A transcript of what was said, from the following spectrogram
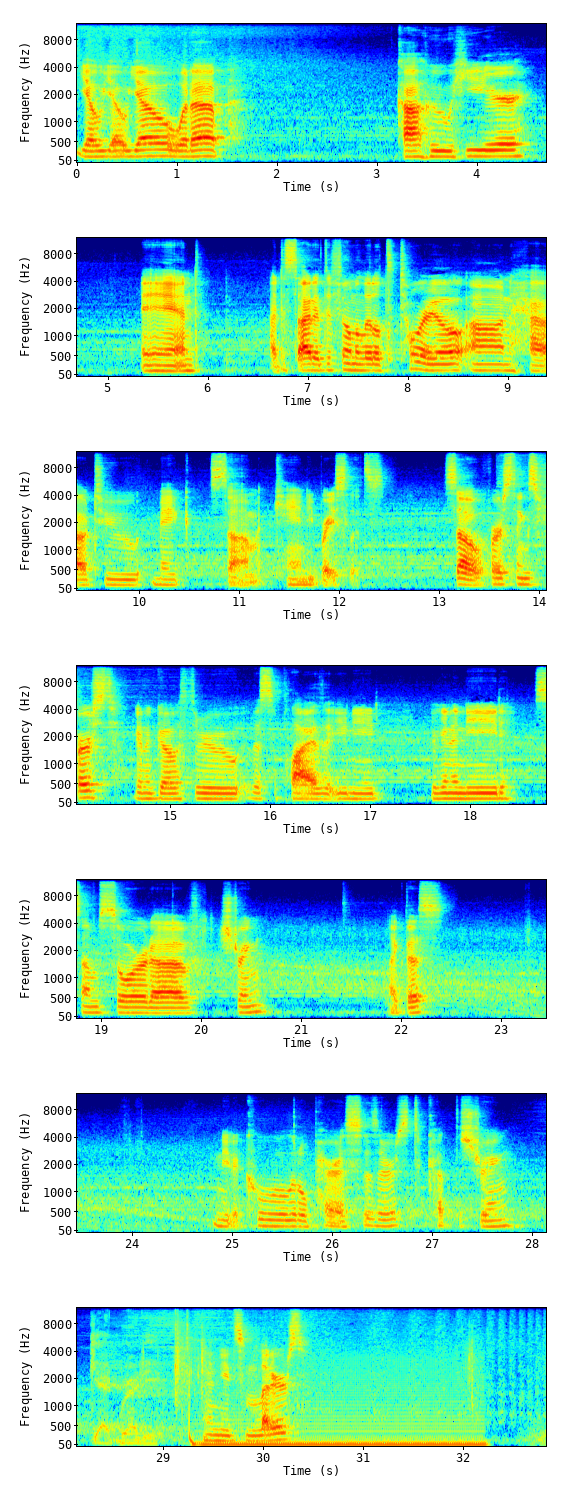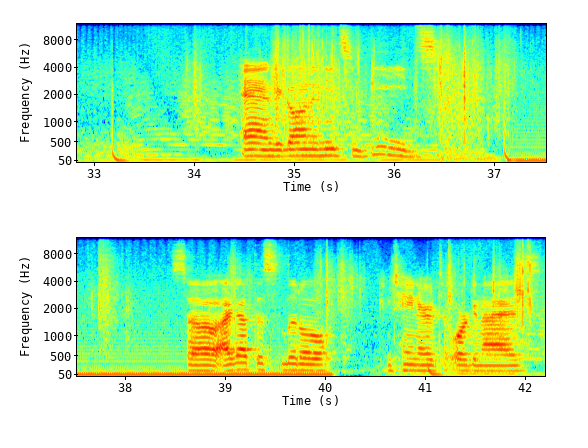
Yo, yo, yo, what up? Kahu here. And I decided to film a little tutorial on how to make some candy bracelets. So first things first, I'm gonna go through the supplies that you need. You're gonna need some sort of string like this. You need a cool little pair of scissors to cut the string. Get ready. I need some letters. And you're going to need some beads. So I got this little container to organize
